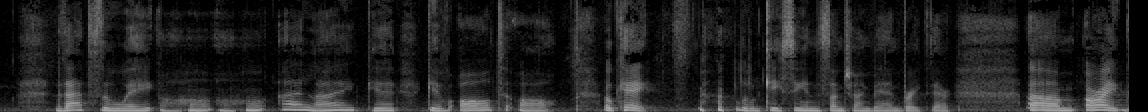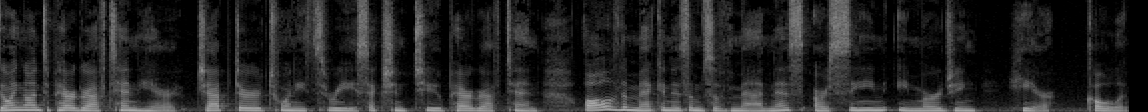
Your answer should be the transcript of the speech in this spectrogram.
That's the way, uh huh, uh huh. I like it. Give all to all. Okay, little KC and the Sunshine Band break there. Um, all right, going on to paragraph 10 here, chapter 23, section 2, paragraph 10. All of the mechanisms of madness are seen emerging here, colon.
